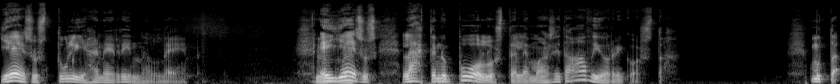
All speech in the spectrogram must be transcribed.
Jeesus tuli hänen rinnalleen. Kyllä. Ei Jeesus lähtenyt puolustelemaan sitä aviorikosta. Mutta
